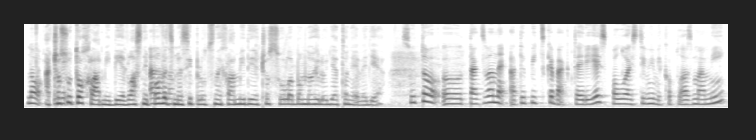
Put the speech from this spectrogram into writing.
No, a čo je... sú to chlamidie? Vlastne Áno. povedzme si plúcne chlamidie, čo sú, lebo mnohí ľudia to nevedia. Sú to uh, tzv. atypické baktérie spolu aj s tými mykoplazmami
